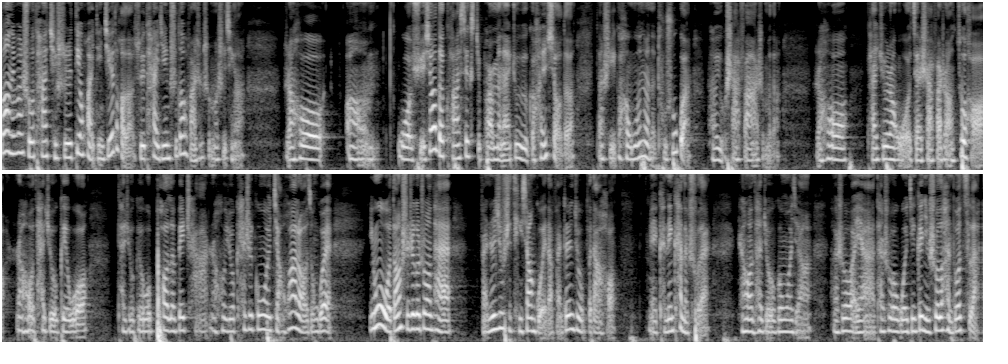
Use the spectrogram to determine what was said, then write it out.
到那边时候他其实电话已经接到了，所以他已经知道发生什么事情了。然后，嗯，我学校的 Classics Department 呢，就有个很小的，但是一个很温暖的图书馆，然后有沙发什么的。然后他就让我在沙发上坐好，然后他就给我，他就给我泡了杯茶，然后就开始跟我讲话了。总归，因为我当时这个状态，反正就是挺像鬼的，反正就不大好，哎，肯定看得出来。然后他就跟我讲，他说：“哎呀，他说我已经跟你说了很多次了，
